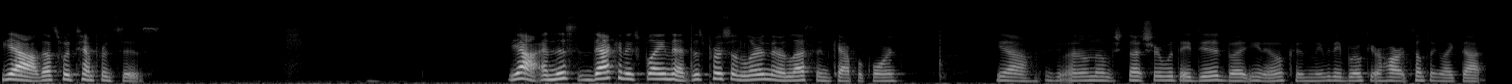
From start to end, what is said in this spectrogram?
Yeah, that's what temperance is. Yeah, and this that can explain that this person learned their lesson, Capricorn. Yeah, I don't know. I'm not sure what they did, but you know, could maybe they broke your heart, something like that.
